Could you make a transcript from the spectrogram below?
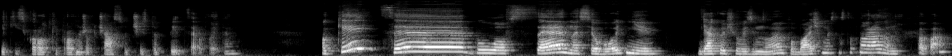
якийсь короткий проміжок часу чисто підзаробити. Окей, це було все на сьогодні. Дякую, що ви зі мною. Побачимось наступного разу. Па-па!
